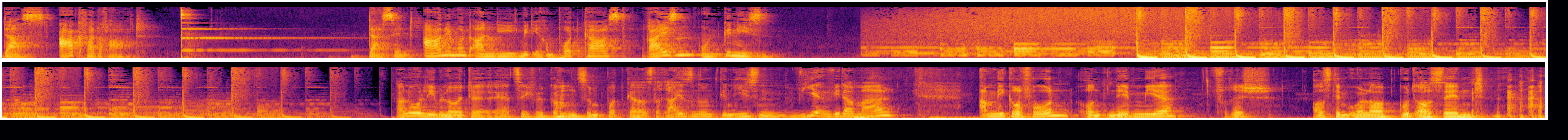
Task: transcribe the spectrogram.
Das A-Quadrat. Das sind Arnim und Andi mit ihrem Podcast Reisen und Genießen. Hallo liebe Leute, herzlich willkommen zum Podcast Reisen und Genießen. Wir wieder mal am Mikrofon und neben mir frisch aus dem Urlaub, gut aussehend,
